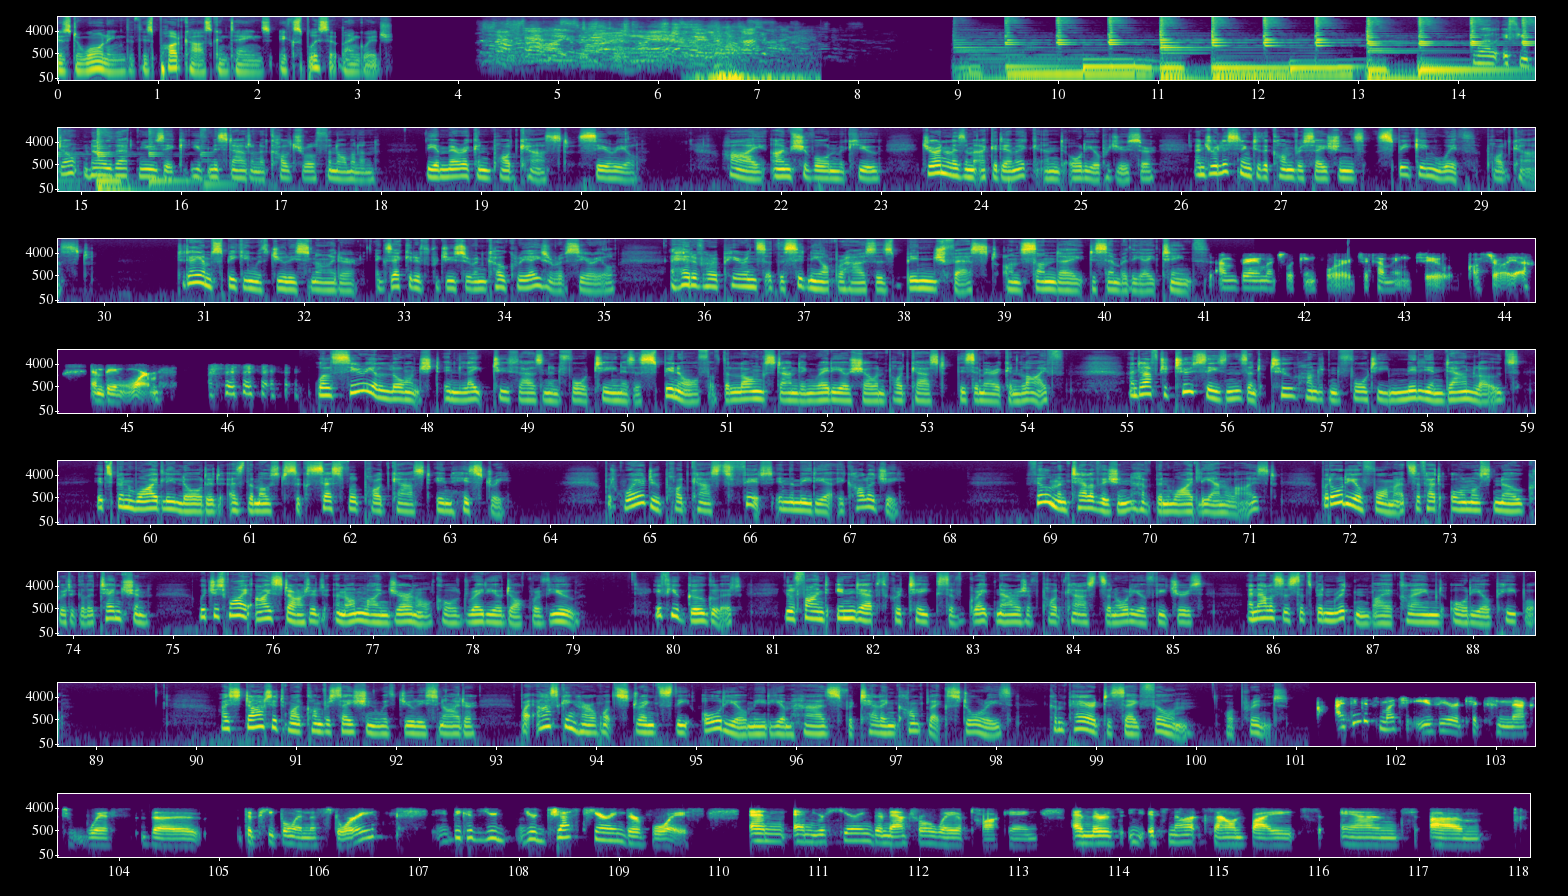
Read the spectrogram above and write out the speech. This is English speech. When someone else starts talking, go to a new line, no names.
Just a warning that this podcast contains explicit language.
Well, if you don't know that music, you've missed out on a cultural phenomenon the American podcast Serial. Hi, I'm Siobhan McHugh, journalism academic and audio producer, and you're listening to the Conversations Speaking With podcast. Today I'm speaking with Julie Snyder, executive producer and co creator of Serial, ahead of her appearance at the Sydney Opera House's Binge Fest on Sunday, December the 18th.
I'm very much looking forward to coming to Australia and being warm.
well, Serial launched in late 2014 as a spin off of the long standing radio show and podcast This American Life and after two seasons and 240 million downloads, it's been widely lauded as the most successful podcast in history. But where do podcasts fit in the media ecology? Film and television have been widely analysed, but audio formats have had almost no critical attention, which is why I started an online journal called Radio Doc Review. If you Google it, You'll find in depth critiques of great narrative podcasts and audio features, analysis that's been written by acclaimed audio people. I started my conversation with Julie Snyder by asking her what strengths the audio medium has for telling complex stories compared to, say, film or print.
I think it's much easier to connect with the the people in the story because you you're just hearing their voice and and you're hearing their natural way of talking and there's it's not sound bites and um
